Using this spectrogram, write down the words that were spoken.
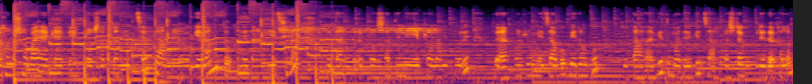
এখন সবাই একে একে প্রসাদটা নিচ্ছে প্রসাদ নিয়ে প্রণাম করে, তো এখন রুমে যাব, বেরোবো। তো তার আগে তোমাদেরকে চারপাশটা ঘুরে দেখালাম।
